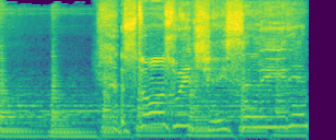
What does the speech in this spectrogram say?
The storms we chase are leading.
